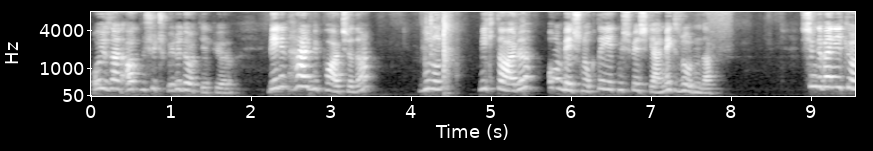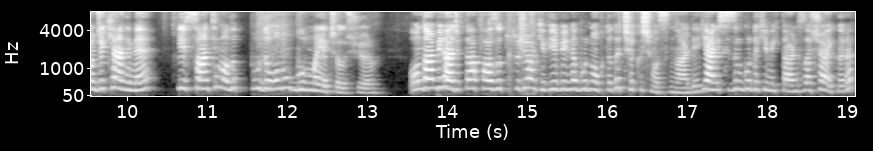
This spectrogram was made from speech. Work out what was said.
O yüzden 63 bölü 4 yapıyorum. Benim her bir parçada bunun miktarı 15.75 gelmek zorunda. Şimdi ben ilk önce kendime bir santim alıp burada onu bulmaya çalışıyorum. Ondan birazcık daha fazla tutacağım ki birbirine bu noktada çakışmasınlar diye. Yani sizin buradaki miktarınız aşağı yukarı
